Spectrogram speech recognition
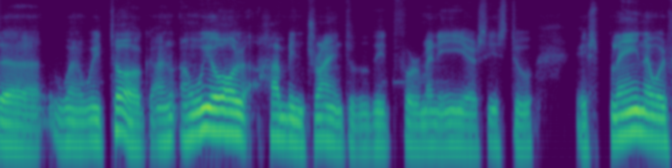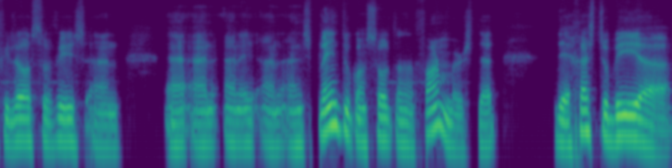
uh, when we talk, and, and we all have been trying to do it for many years, is to explain our philosophies and and and and, and explain to consultants and farmers that there has to be a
